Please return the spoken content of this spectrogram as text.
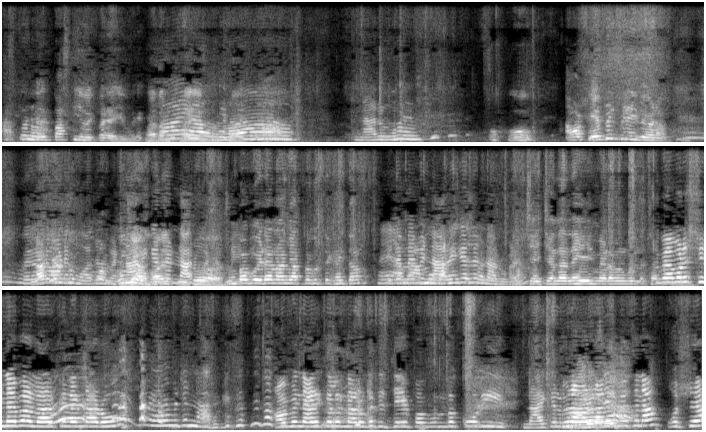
আপনার ওই 5 কেজি ওয়েট করে যাবে ম্যাডাম খাই ওহো। আমার ফেভারিট বিরিয়ানি ম্যাডাম। অনেক মজা ভাই, নাড়ু পিঠা। টুম্পা বইটা না আমি আপনার করতে খাইতাম। এটা ম্যাম নারকেলের নাড়ু আচ্ছা খেতে যে পছন্দ করি। নারকেল না পোষা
